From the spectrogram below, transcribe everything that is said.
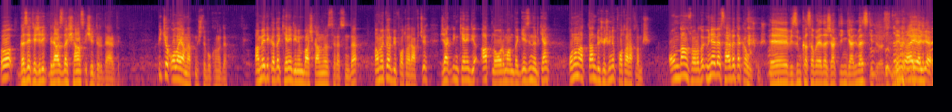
O gazetecilik biraz da şans işidir derdi. Birçok olay anlatmıştı bu konuda. Amerika'da Kennedy'nin başkanlığı sırasında amatör bir fotoğrafçı Jacqueline Kennedy atla ormanda gezinirken onun attan düşüşünü fotoğraflamış. Ondan sonra da üne ve servete kavuşmuş. Ee, bizim kasabaya da Jacqueline gelmez ki diyorsun değil mi? Ay yaşa.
